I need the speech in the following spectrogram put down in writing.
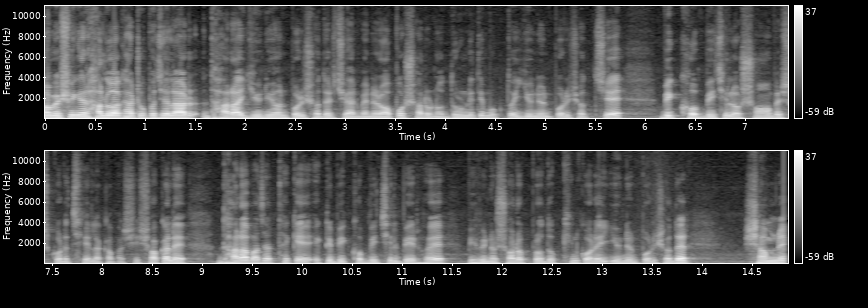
ময়মনসিংহের হালুয়াঘাট উপজেলার ধারা ইউনিয়ন পরিষদের চেয়ারম্যানের অপসারণ ও দুর্নীতিমুক্ত ইউনিয়ন পরিষদ চেয়ে বিক্ষোভ মিছিল ও সমাবেশ করেছে এলাকাবাসী। সকালে ধারা বাজার থেকে একটি বিক্ষোভ মিছিল বের হয়ে বিভিন্ন সড়ক প্রদক্ষিণ করে ইউনিয়ন পরিষদের সামনে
